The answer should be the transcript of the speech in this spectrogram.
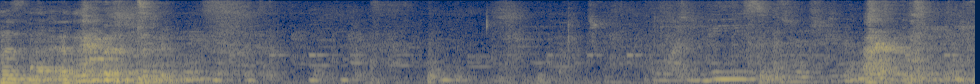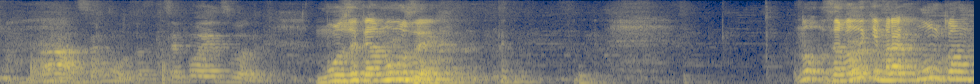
Не знаю. Ж. Це муза. Це поет дзвонить. Музика музи. Ну, за великим рахунком,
